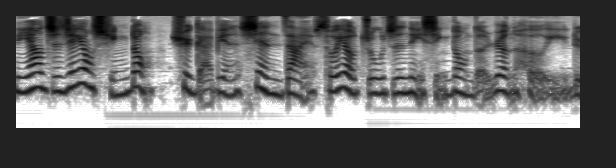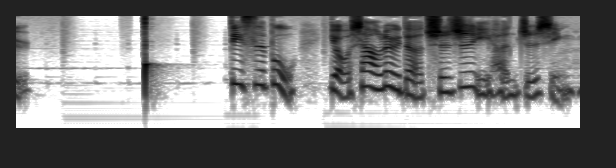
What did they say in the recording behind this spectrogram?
你要直接用行动去改变现在所有阻止你行动的任何疑虑。第四步，有效率的持之以恒执行。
